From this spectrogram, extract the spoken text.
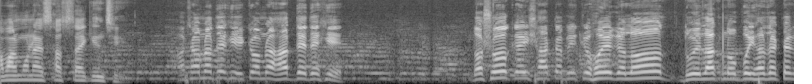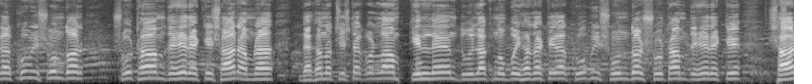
আমার মনে হয় সাশ্রয় কিনছি। আচ্ছা আমরা দেখি একটু আমরা হাত দিয়ে দেখি। দর্শক এই সারটা বিক্রি হয়ে গেল। দুই লাখ নব্বই হাজার টাকা। খুবই সুন্দর সুঠাম দেহের একটি সার আমরা দেখানোর চেষ্টা করলাম। কিনলেন দুই লাখ নব্বই হাজার টাকা। খুবই সুন্দর সুঠাম দেহের একটি সার।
